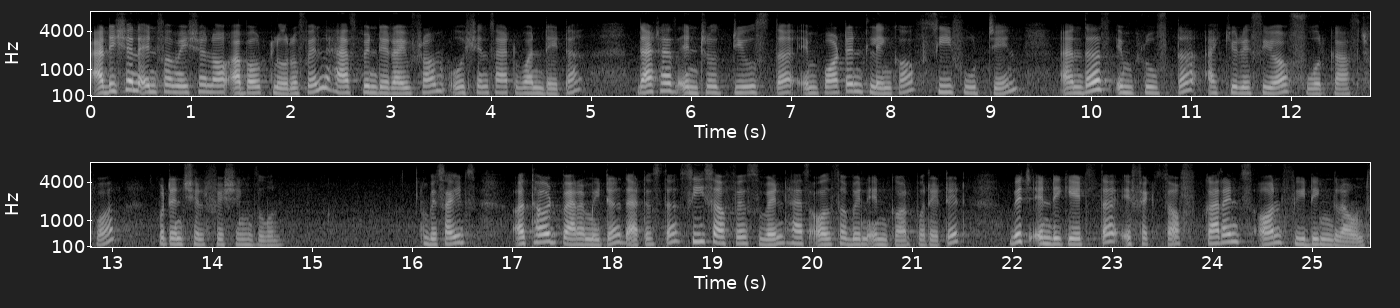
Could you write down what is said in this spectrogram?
Additional information about chlorophyll has been derived from OceanSat 1 data that has introduced the important link of seafood chain and thus improved the accuracy of forecast for potential fishing zone. Besides, a third parameter that is the sea surface wind has also been incorporated which indicates the effects of currents on feeding grounds.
